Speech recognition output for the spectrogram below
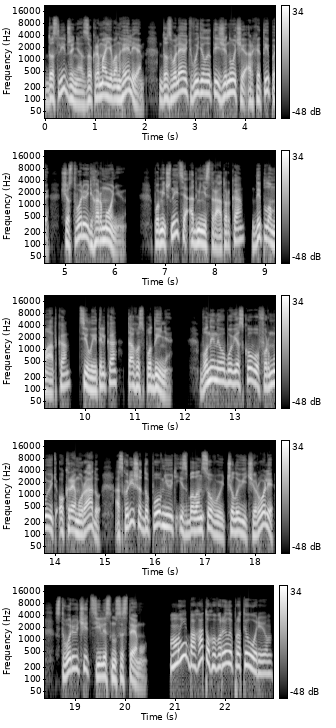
Дослідження, зокрема Євангелія, дозволяють виділити жіночі архетипи, що створюють гармонію. Помічниця-адміністраторка, дипломатка, цілителька та господиня. Вони не обов'язково формують окрему раду, а скоріше доповнюють і збалансовують чоловічі ролі, створюючи цілісну систему. Ми багато говорили про теорію.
